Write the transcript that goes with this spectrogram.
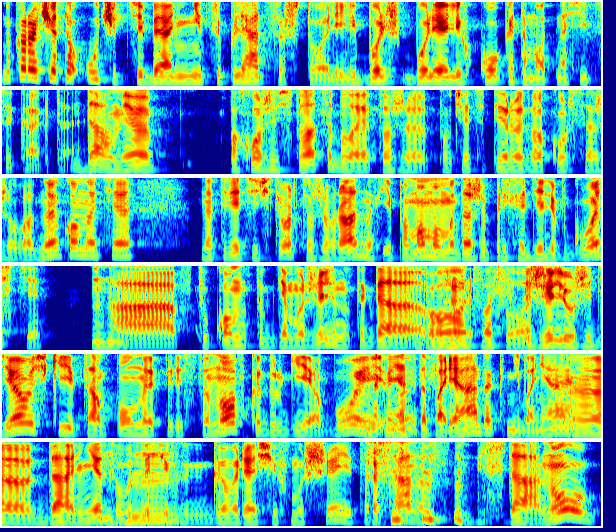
Ну, короче, это учит тебя не цепляться, что ли, или больше, более легко к этому относиться как-то. Да, у меня похожая ситуация была. Я тоже, получается, первые два курса жил в одной комнате, на третий, четвертый уже в разных. И, по-моему, мы даже приходили в гости Мгм. а в ту комнату, где мы жили, ну тогда уже Вот, вот, вот. жили уже девочки, там полная перестановка, другие обои. ну, Наконец-то порядок, не воняет. Э, да, нету вот этих говорящих мышей, тараканов. Да, ну,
